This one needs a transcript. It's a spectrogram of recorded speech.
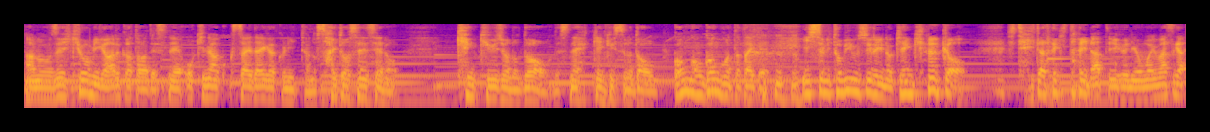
あのぜひ興味がある方はですね沖縄国際大学に行ってあの斉藤先生の研究所のドアをですね研究室のドアをゴンゴンゴンゴン叩いて 一緒に飛び虫類の研究なんかをしていただきたいなというふうに思いますが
